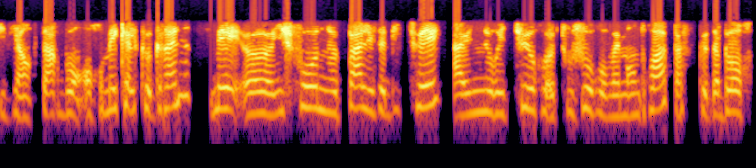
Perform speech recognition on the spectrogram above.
qui vient en retard, bon, on remet quelques graines, mais euh, il faut ne pas les habituer à une nourriture euh, toujours au même endroit, parce que d'abord,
